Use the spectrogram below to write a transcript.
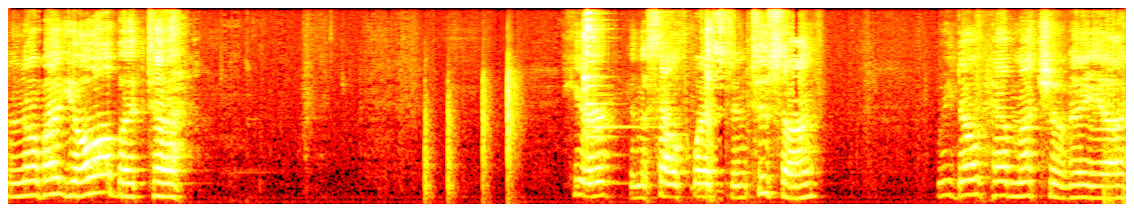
I don't know about y'all, but uh, here in the southwest in Tucson, we don't have much of a uh,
